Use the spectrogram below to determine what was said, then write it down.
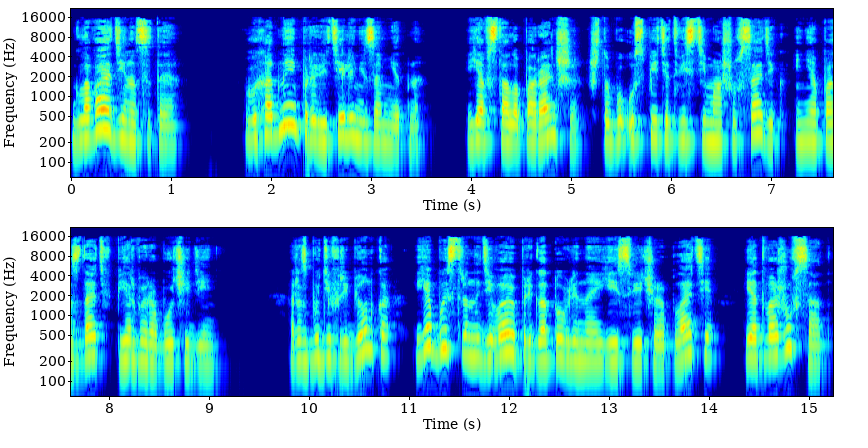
Глава одиннадцатая. Выходные пролетели незаметно. Я встала пораньше, чтобы успеть отвезти Машу в садик и не опоздать в первый рабочий день. Разбудив ребенка, я быстро надеваю приготовленное ей с вечера платье и отвожу в сад.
